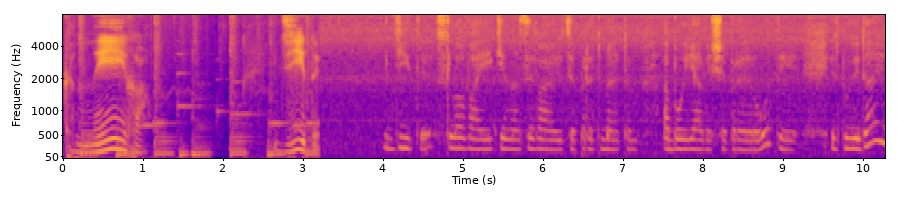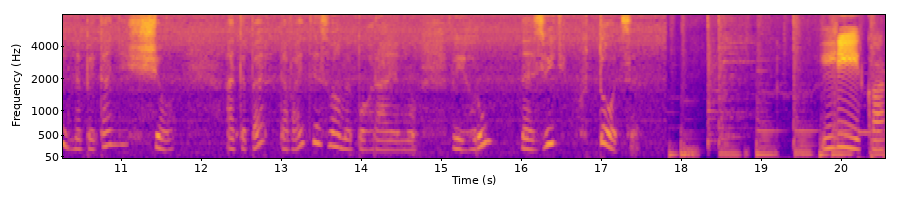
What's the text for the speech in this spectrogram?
Книга. Діти, Діти, слова, які називаються предметом або явище природи, відповідають на питання що. А тепер давайте з вами пограємо в ігру Назвіть хто це. лікар.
